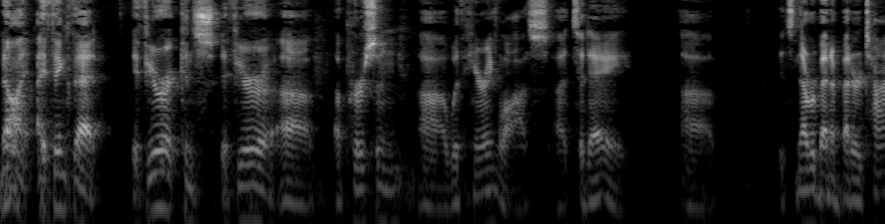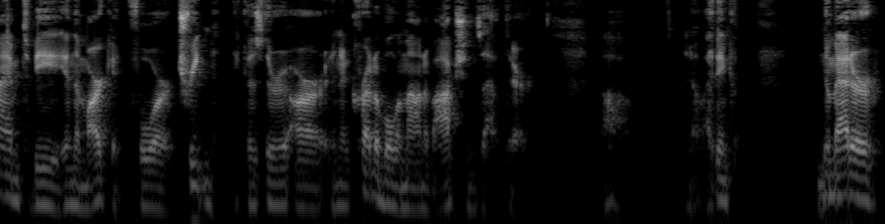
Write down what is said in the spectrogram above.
No, I, I think that if you're a cons- if you're a, a person uh, with hearing loss uh, today, uh, it's never been a better time to be in the market for treatment because there are an incredible amount of options out there. Um, you know, I think no matter,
